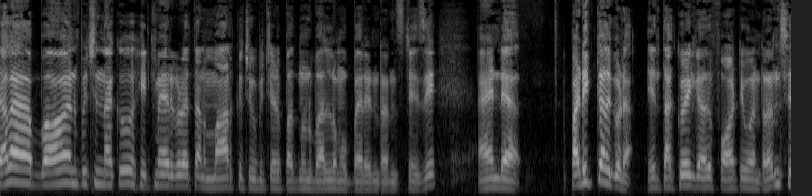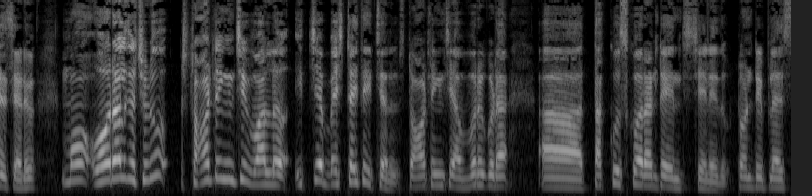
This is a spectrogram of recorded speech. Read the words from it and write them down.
చాలా బాగా అనిపించింది నాకు. హిట్ మేయర్ కూడా తన మార్క్ చూపించాడు. పదమూడు బాల్లో ముప్పై రెండు రన్స్ చేసి. అండ్ పడిక్కలు కూడా. ఏం తక్కువేం కాదు ఫార్టీ వన్ రన్స్ చేశాడు. మో ఓవరాల్గా చూడు స్టార్టింగ్ నుంచి వాళ్ళు ఇచ్చే బెస్ట్ అయితే ఇచ్చారు. స్టార్టింగ్ నుంచి ఎవ్వరు కూడా తక్కువ స్కోర్ అంటే ఏం చేయలేదు. ట్వంటీ ప్లస్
